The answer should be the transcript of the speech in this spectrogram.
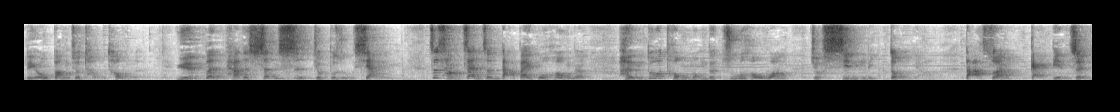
刘邦就头痛了。原本他的身世就不如项羽，这场战争打败过后呢，很多同盟的诸侯王就心里动摇，打算改变阵营。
